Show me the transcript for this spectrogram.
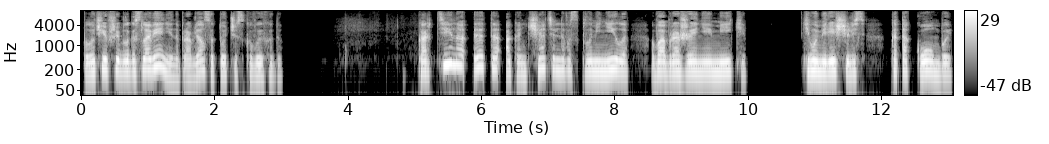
Получивший благословение направлялся тотчас к выходу. Картина эта окончательно воспламенила воображение Мики. Ему мерещились катакомбы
